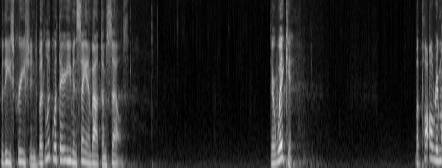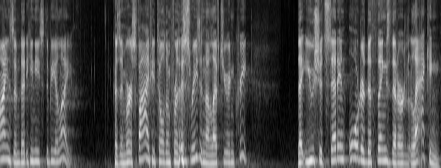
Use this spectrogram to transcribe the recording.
with these Cretans, but look what they're even saying about themselves. They're wicked. But Paul reminds them that he needs to be a light. Because in verse 5, he told them, For this reason I left you in Crete, that you should set in order the things that are lacking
